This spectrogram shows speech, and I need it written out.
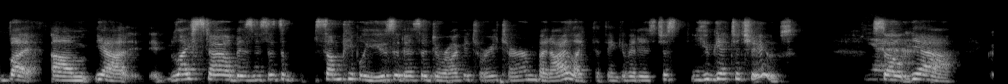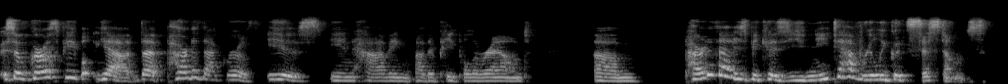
But um yeah lifestyle business it's a, some people use it as a derogatory term but i like to think of it as just you get to choose. So yeah. So growth people yeah that part of that growth is in having other people around. Um part of that is because you need to have really good systems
